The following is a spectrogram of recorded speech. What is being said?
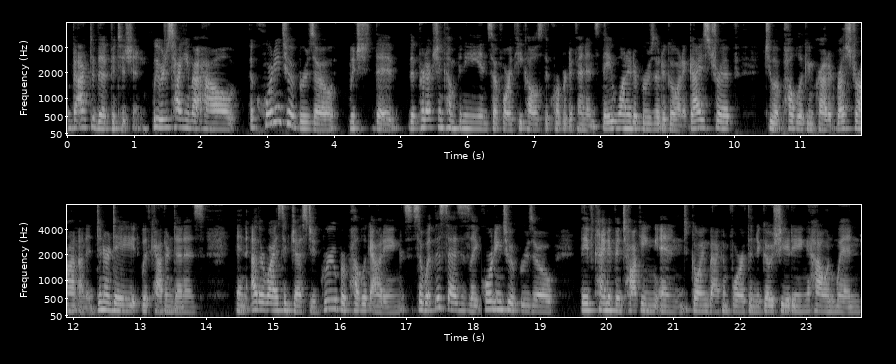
Back to the petition. We were just talking about how, according to Abruzzo, which the the production company and so forth, he calls the corporate defendants. They wanted Abruzzo to go on a guy's trip to a public and crowded restaurant on a dinner date with Kathryn Dennis. And otherwise suggested group or public outings. So what this says is like, according to Abruzzo, they've kind of been talking and going back and forth and negotiating how and when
